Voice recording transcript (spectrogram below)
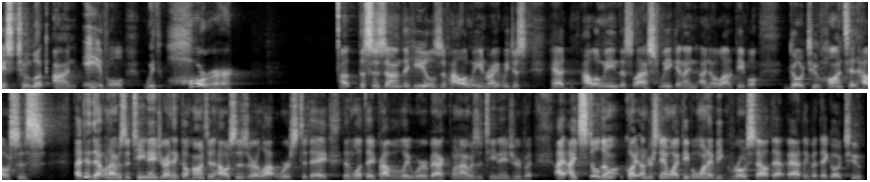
is to look on evil with horror. Uh, this is on the heels of Halloween, right? We just had Halloween this last week, and I, I know a lot of people go to haunted houses. I did that when I was a teenager. I think the haunted houses are a lot worse today than what they probably were back when I was a teenager. But I, I, still don't quite understand why people want to be grossed out that badly. But they go to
